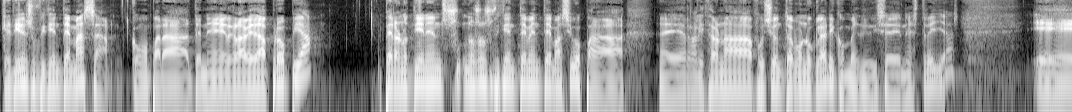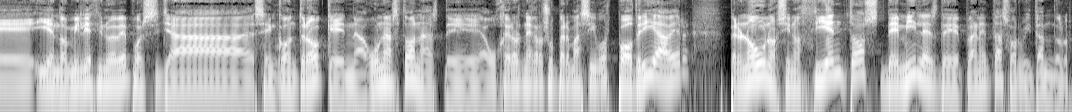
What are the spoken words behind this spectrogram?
que tienen suficiente masa como para tener gravedad propia, pero no tienen no son suficientemente masivos para eh, realizar una fusión termonuclear y convertirse en estrellas. Eh, y en 2019, pues ya se encontró que en algunas zonas de agujeros negros supermasivos podría haber, pero no uno, sino cientos de miles de planetas orbitándolos.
